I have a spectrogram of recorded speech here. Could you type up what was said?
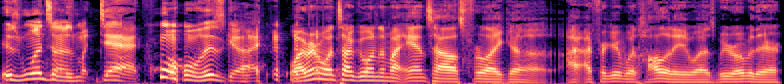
Is one time it was my dad. Oh, this guy. Well, I remember one time going to my aunt's house for like uh, I, I forget what holiday it was. We were over there,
